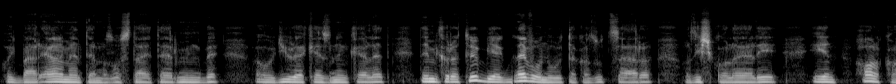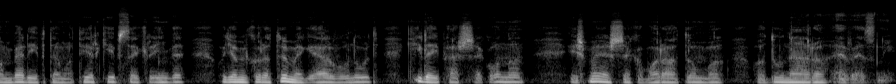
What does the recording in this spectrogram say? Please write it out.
hogy bár elmentem az osztálytermünkbe, ahol gyülekeznünk kellett, de mikor a többiek levonultak az utcára, az iskola elé, én halkan beléptem a térképszekrénybe, hogy amikor a tömeg elvonult, kiléphessek onnan, és mehessek a barátommal a Dunára evezni.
